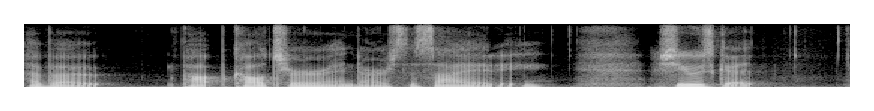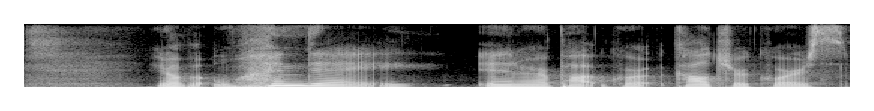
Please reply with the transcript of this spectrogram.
about pop culture and our society. She was good. You know, but one day in our pop culture course,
